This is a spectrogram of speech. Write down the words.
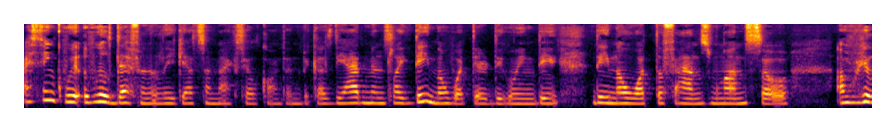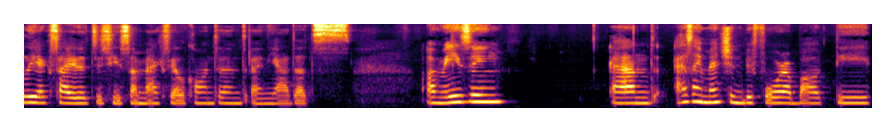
I think we will definitely get some Maxiel content because the admins like they know what they're doing. They they know what the fans want. So I'm really excited to see some Maxiel content, and yeah, that's amazing. And as I mentioned before about the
